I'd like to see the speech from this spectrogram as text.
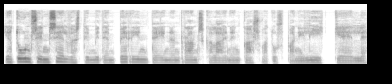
ja tunsin selvästi, miten perinteinen ranskalainen kasvatus pani liikkeelle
